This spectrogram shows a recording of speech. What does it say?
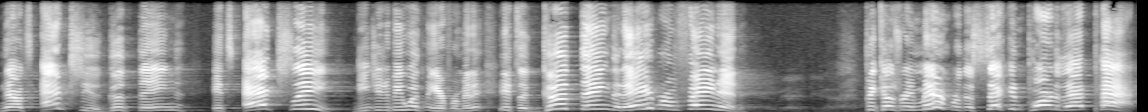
Now, it's actually a good thing. It's actually, need you to be with me here for a minute. It's a good thing that Abram fainted. Because remember, the second part of that pact,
